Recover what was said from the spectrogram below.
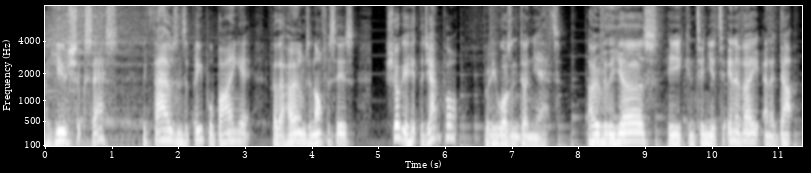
a huge success, with thousands of people buying it for their homes and offices. Sugar hit the jackpot, but he wasn't done yet. Over the years, he continued to innovate and adapt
